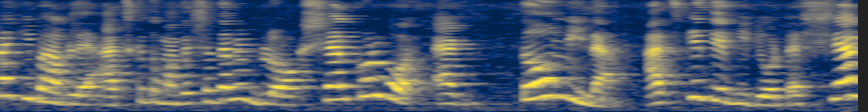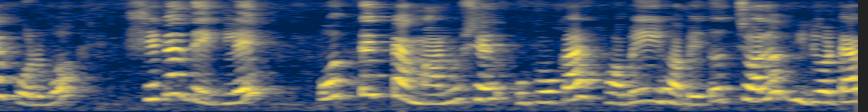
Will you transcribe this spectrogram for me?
তোমরা কি ভাবলে? আজকে তোমাদের সাথে আমি ব্লগ শেয়ার করব? একদমই না। আজকে যে ভিডিওটা শেয়ার করব, সেটা দেখলে প্রত্যেকটা মানুষের উপকার হবেই হবে। তো চলো ভিডিওটা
